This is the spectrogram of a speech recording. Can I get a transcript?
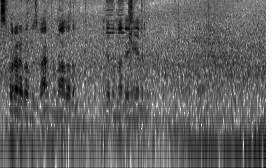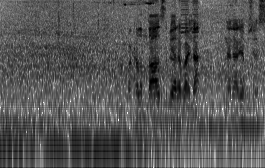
spor arabamız var. Bunu alalım. Bir de bununla deneyelim. Bakalım daha hızlı bir arabayla neler yapacağız.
